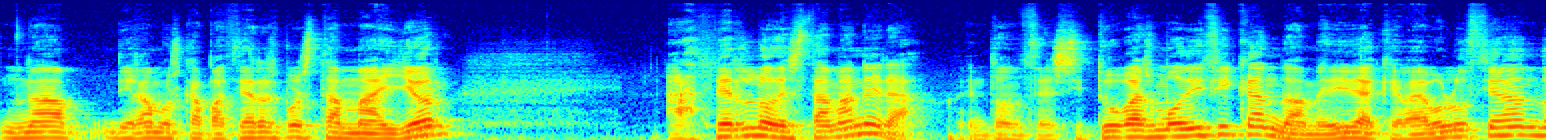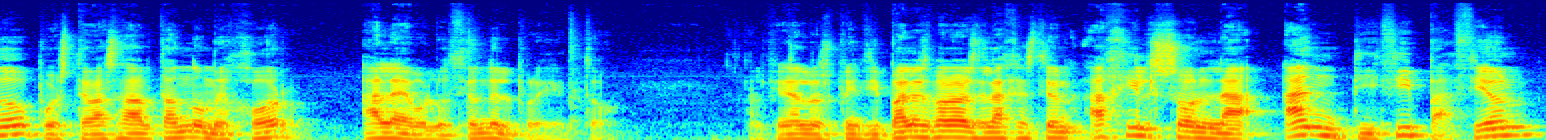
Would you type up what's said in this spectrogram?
una, digamos, capacidad de respuesta mayor hacerlo de esta manera. Entonces, si tú vas modificando a medida que va evolucionando, pues te vas adaptando mejor a la evolución del proyecto. Al final, los principales valores de la gestión ágil son la anticipación,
